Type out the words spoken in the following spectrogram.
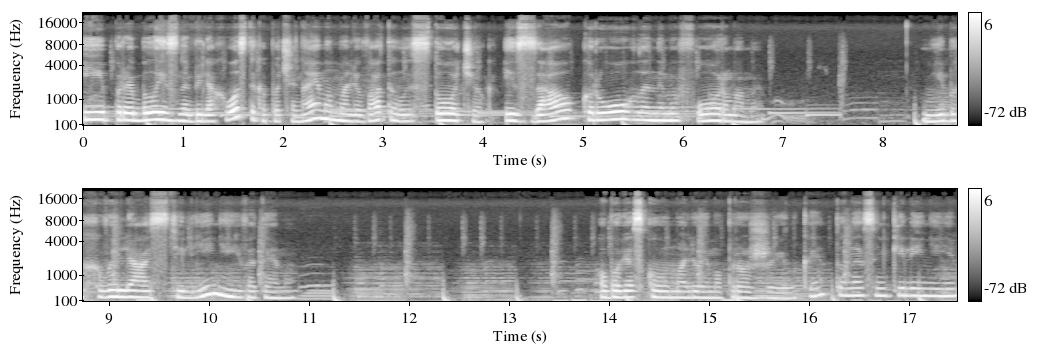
І приблизно біля хвостика починаємо малювати листочок із заокругленими формами. Ніби хвилясті лінії ведемо. Обов'язково малюємо прожилки, тонесенькі лінії.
